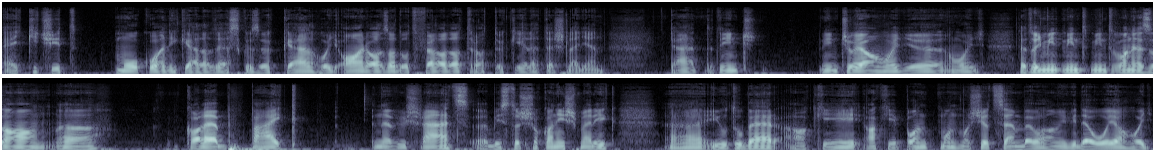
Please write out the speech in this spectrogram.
egy kicsit mókolni kell az eszközökkel, hogy arra az adott feladatra tökéletes legyen. Tehát nincs, nincs olyan, hogy, hogy tehát, hogy mint, mint, mint van ez a Caleb Pike nevű srác, biztos sokan ismerik, youtuber, aki, aki pont, pont most jött szembe valami videója, hogy,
